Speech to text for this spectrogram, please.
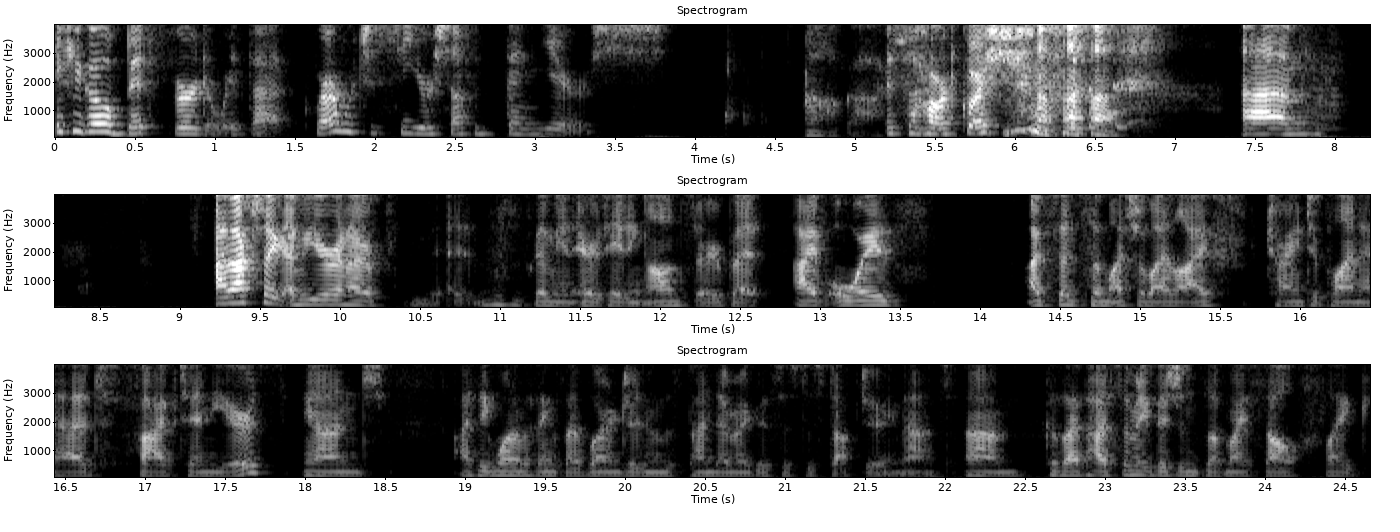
if you go a bit further with that, where would you see yourself in ten years? Oh god, it's a hard question. um, I'm actually, I mean, you're gonna, this is gonna be an irritating answer, but I've always, I've spent so much of my life trying to plan ahead five, ten years. And I think one of the things I've learned during this pandemic is just to stop doing that. Um, cause I've had so many visions of myself, like,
